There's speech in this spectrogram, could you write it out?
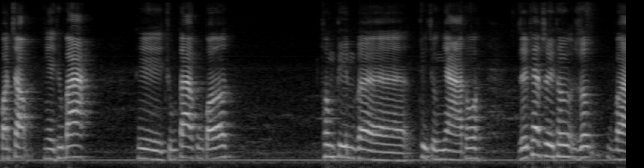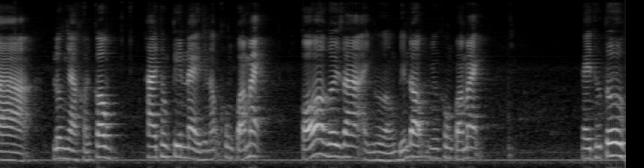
Quan trọng, ngày thứ ba thì chúng ta cũng có thông tin về thị trường nhà thôi. Giấy phép xây dựng và lượng nhà khởi công. Hai thông tin này thì nó cũng không quá mạnh có gây ra ảnh hưởng biến động nhưng không quá mạnh. Ngày thứ tư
